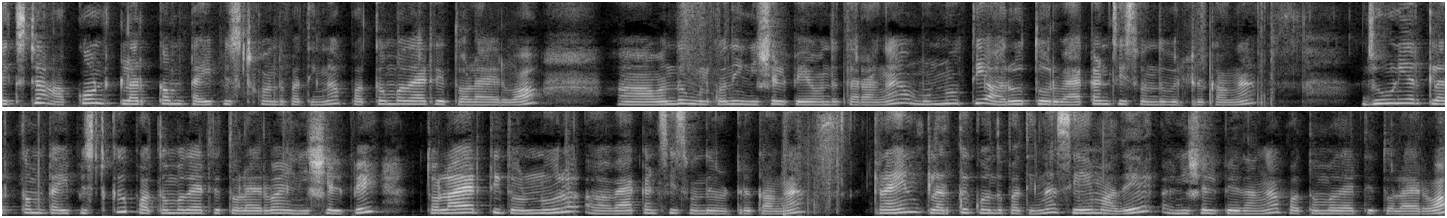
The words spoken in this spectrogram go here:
நெக்ஸ்ட்டு அக்கௌண்ட் கிளர்க் கம் டைப்பிஸ்ட்டுக்கு வந்து பார்த்திங்கன்னா பத்தொம்பதாயிரத்தி தொள்ளாயிரரூவா வந்து உங்களுக்கு வந்து இனிஷியல் பே வந்து தராங்க. முந்நூற்றி அறுபத்தோரு வேக்கன்சிஸ் வந்து விட்டுருக்காங்க. ஜூனியர் கிளர்க்கம் டைப்பிஸ்ட்டுக்கு பத்தொம்பதாயிரத்தி தொள்ளாயிரரூபா இனிஷியல் பே தொள்ளாயிரத்தி தொண்ணூறு வேக்கன்சிஸ் வந்து விட்டுருக்காங்க. ட்ரெயின் கிளர்க்குக்கு வந்து பார்த்திங்கன்னா சேம் அதே இனிஷியல் பே தாங்க. பத்தொம்பதாயிரத்தி தொள்ளாயிரரூவா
